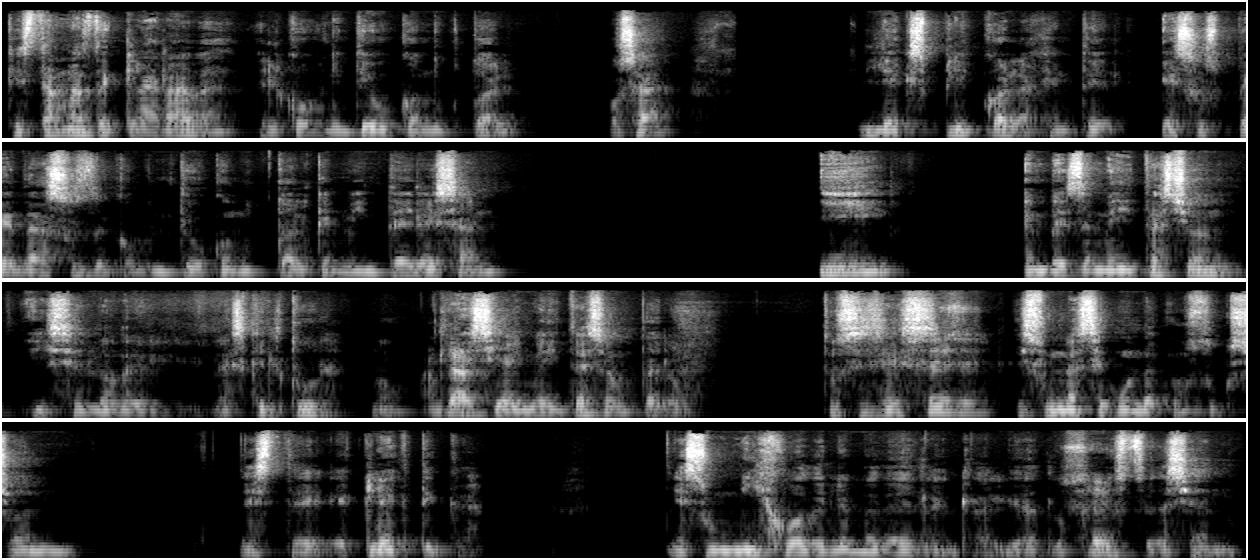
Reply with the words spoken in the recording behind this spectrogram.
que está más declarada el cognitivo conductual. O sea, le explico a la gente esos pedazos de cognitivo conductual que me interesan y en vez de meditación hice lo de la escritura, ¿no? Aunque sí hay meditación, pero entonces es, es una segunda construcción este, ecléctica. Es un hijo del MDR en realidad lo que yo estoy haciendo.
